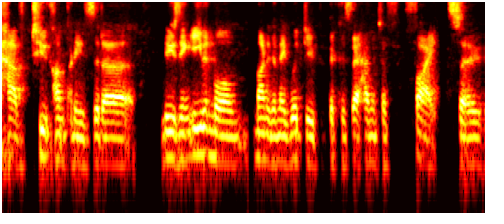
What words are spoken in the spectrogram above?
have two companies that are losing even more money than they would do because they're having to fight. So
